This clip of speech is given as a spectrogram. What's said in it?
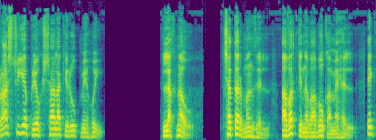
राष्ट्रीय प्रयोगशाला के रूप में हुई। लखनऊ छतर मंजिल अवध के नवाबों का महल एक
